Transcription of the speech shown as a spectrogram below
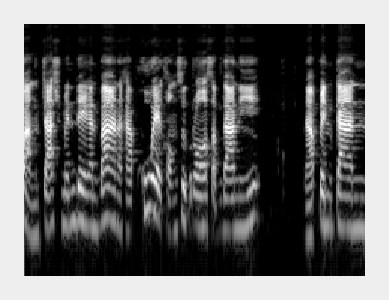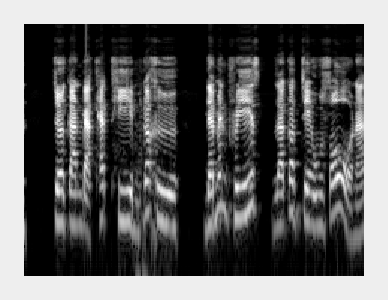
ฝั่ง Judgment Day กันบ้างนะครับ คู่เอกของศึกรอสัปดาห์นี้นะเป็นการเจอกันแบบแท็กทีมก็คือ d ดม o n Priest แล้วก็เจอุโซนะ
